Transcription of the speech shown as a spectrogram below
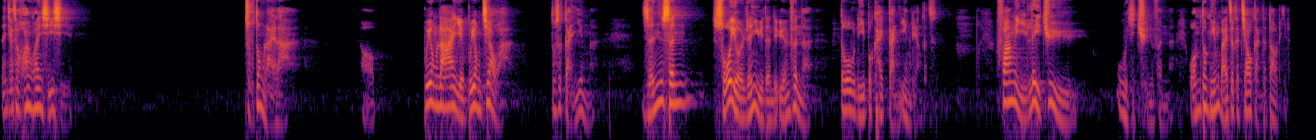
人家就欢欢喜喜，主动来了。哦，不用拉，也不用叫啊，都是感应啊，人生。所有人与人的缘分呢，都离不开“感应”两个字。方以类聚，物以群分呢。我们都明白这个交感的道理了。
